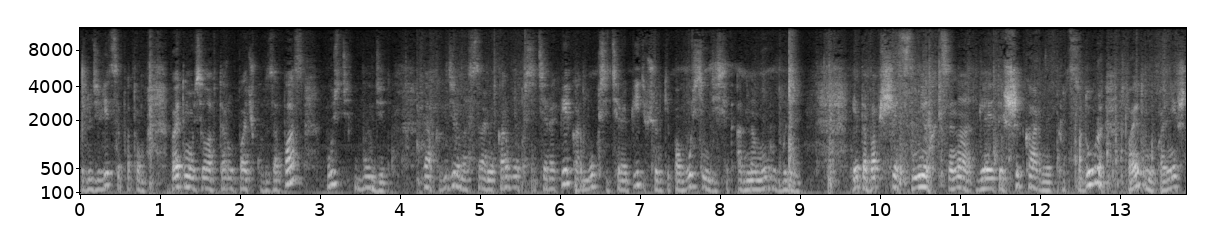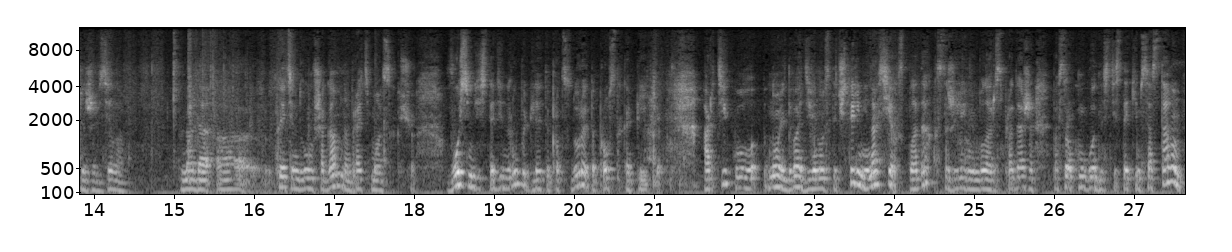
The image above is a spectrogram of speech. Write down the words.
буду делиться потом. Поэтому взяла вторую пачку в запас, пусть будет. Так, где у нас с вами карбокситерапия? Карбокситерапия, девчонки, по 81 рублю. Это вообще смех цена для этой шикарной процедуры, поэтому, конечно же, взяла надо э, к этим двум шагам набрать масок еще. 81 рубль для этой процедуры это просто копейки. Артикул 0294 не на всех складах, к сожалению, была распродажа по срокам годности с таким составом.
